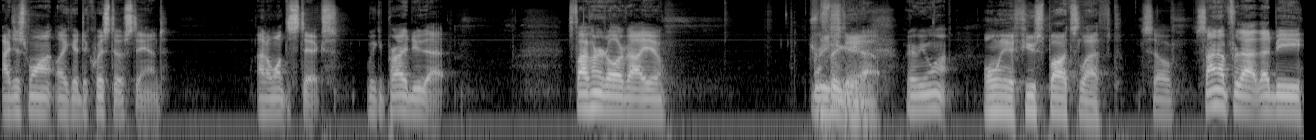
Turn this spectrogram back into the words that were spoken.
I just want like a DeQuisto stand. I don't want the sticks," we could probably do that. It's five hundred dollar value. tree figure it stand. out. Whatever you want. Only a few spots left. So sign up for that. That'd be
